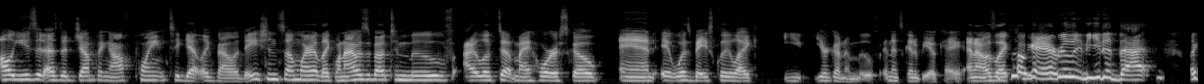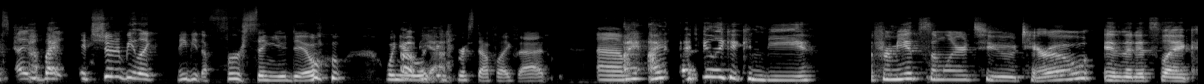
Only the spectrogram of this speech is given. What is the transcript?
I'll use it as a jumping off point to get like validation somewhere. Like when I was about to move, I looked up my horoscope and it was basically like, you, you're going to move and it's going to be okay. And I was like, okay, I really needed that. Like, but it shouldn't be like maybe the first thing you do when you're Oh, looking yeah. for stuff like that. Um, I, I I feel like it can be for me it's similar to tarot in that it's like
